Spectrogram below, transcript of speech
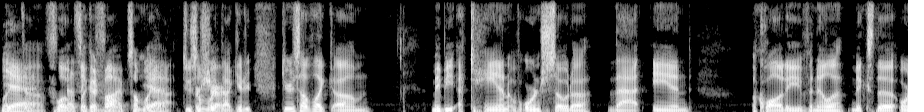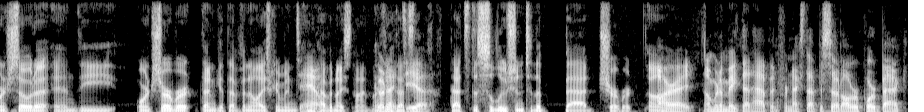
Like, Yeah, uh, float, that's a like good float, vibe. something like that. Do something sure. like that. Get your, get yourself like um, maybe a can of orange soda that and a quality vanilla. Mix the orange soda and the orange sherbet, then get that vanilla ice cream and, and have a nice time. Good I think idea. That's, that's the solution to the bad sherbet. Um, All right, I'm gonna make that happen for next episode. I'll report back.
